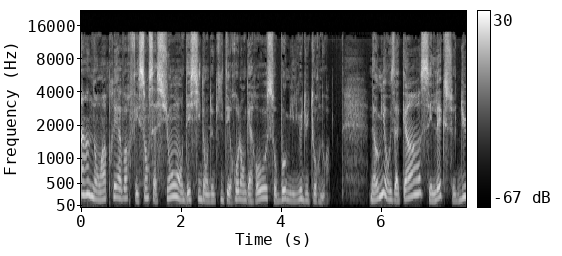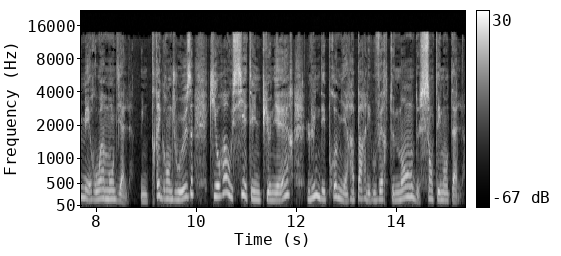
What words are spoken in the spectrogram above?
un an après avoir fait sensation en décidant de quitter Roland Garros au beau milieu du tournoi. Naomi Osaka, c'est l'ex numéro un mondial, une très grande joueuse qui aura aussi été une pionnière, l'une des premières à parler ouvertement de santé mentale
